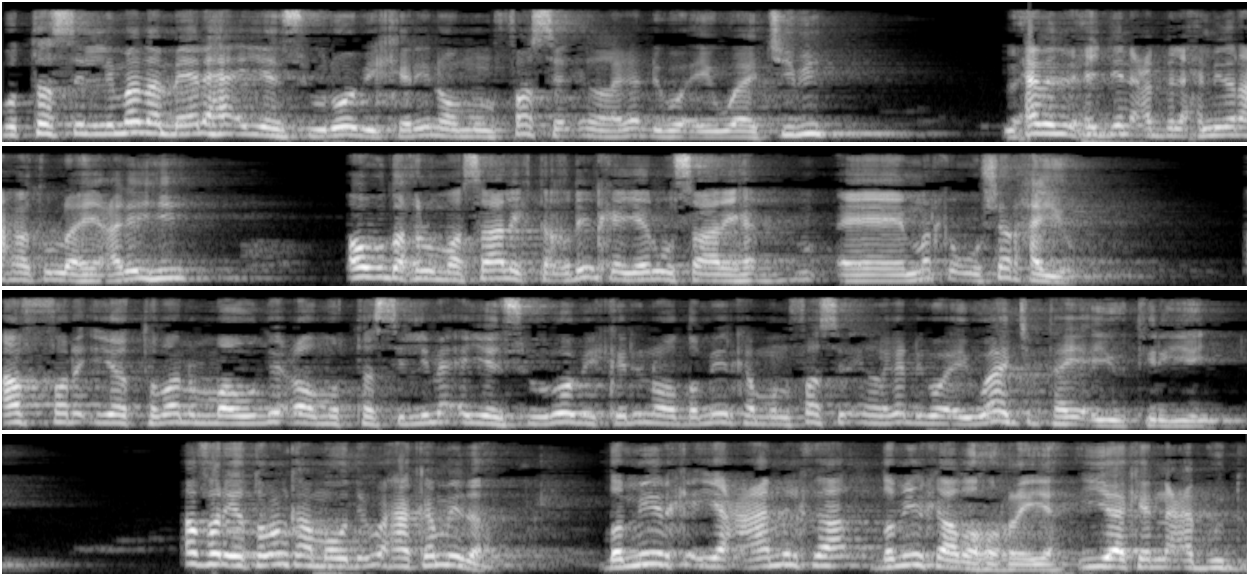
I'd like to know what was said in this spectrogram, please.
ee muttasilnimada meelaha ayaan suuroobi karin oo munfasil in laga dhigo ay waajibi. Maxamed muxidiin cabdilxamiid raxmatullaahi calayhi awdaxulmasaalik taqriirka yaruu saaray marka uu sharxayo afar iyo toban mawdicoo muttasilnimo ayaan suuroobi karin oo damiirka munfasil in laga dhigo ay waajib tahay ayuu tiriyey. Afar iyo tobanka mawdic waxaa ka mid a damiirka iyo caamilka damiirkaaba horreeya iyaaka nacbudu.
